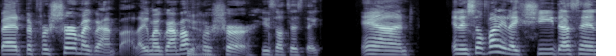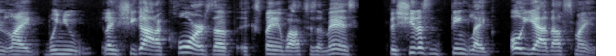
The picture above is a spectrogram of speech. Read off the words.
but but for sure my grandpa like my grandpa Yeah. for sure he's autistic, and and it's so funny like she doesn't like when you like she got a course of explaining what autism is, but she doesn't think like oh yeah that's my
